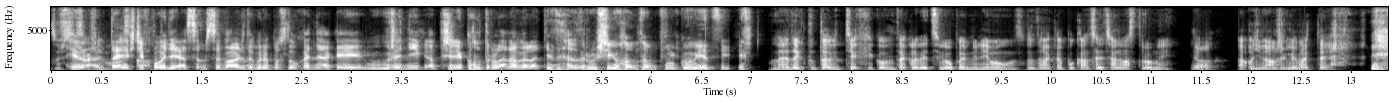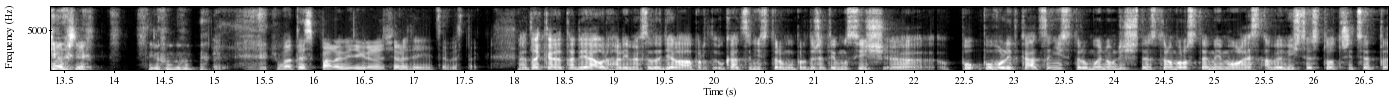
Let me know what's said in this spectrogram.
což jo, to je ještě v pohodě. Já jsem se bál, že to bude poslouchat nějaký úředník a přijde kontrola na veletice a zruší vám tam půlku věcí. Ne, tak to tam těch jako takhle věcí bylo úplně minimum. Jsme to takhle pokáceli třeba dva stromy. Jo. A oni vám řekli, vraťte je. Už máte spálený někde na čarodějnice, bez tak. No tak eh, tady já odhalím, jak se to dělá pro to ukácení stromu, protože ty musíš uh, po, povolit kácení stromu, jenom když ten strom roste mimo les a ve výšce 130 uh,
